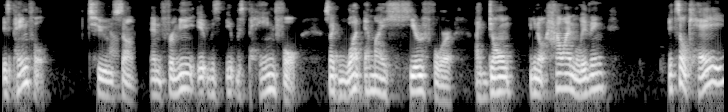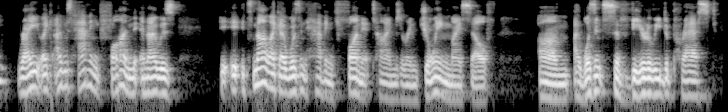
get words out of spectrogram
is painful to yeah. some. And for me it was it was painful. It's like what am i here for? I don't you know how i'm living it's okay right? Like i was having fun and i was it, it's not like i wasn't having fun at times or enjoying myself. Um, i wasn't severely depressed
